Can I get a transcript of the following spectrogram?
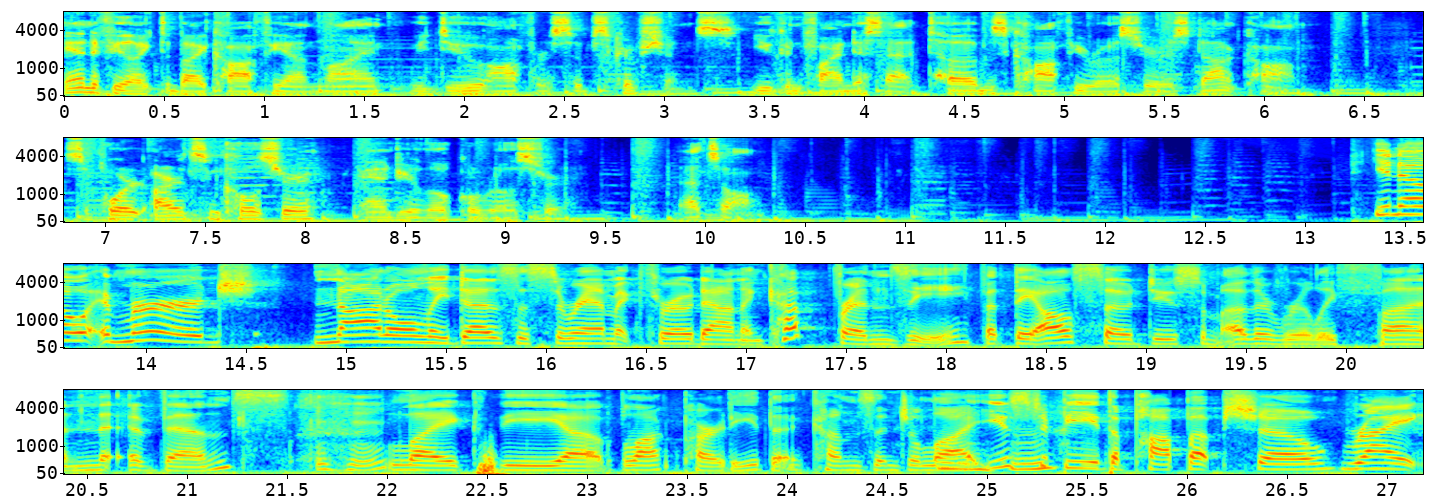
And if you like to buy coffee online, we do offer subscriptions. You can find us at tubbscoffeeroasters.com. Support arts and culture and your local roaster. That's all. You know, Emerge not only does the ceramic throwdown and cup frenzy, but they also do some other really fun events, Mm-hmm. like the uh, block party that comes in July. It used to be the pop-up show, Right.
